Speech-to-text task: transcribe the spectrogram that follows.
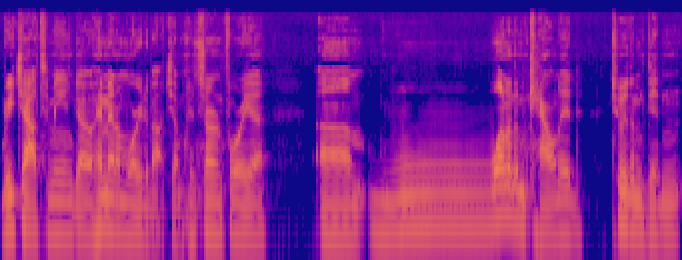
reach out to me and go, hey man, I'm worried about you. I'm concerned for you. Um, one of them counted. Two of them didn't.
